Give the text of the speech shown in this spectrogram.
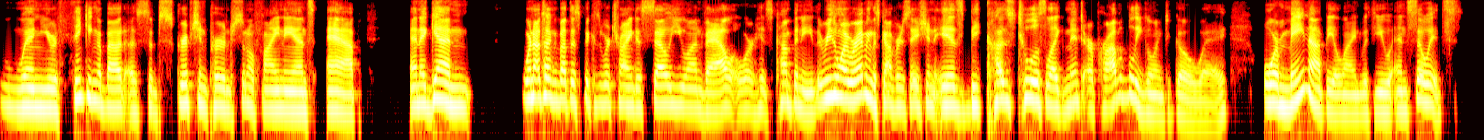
when you're thinking about a subscription personal finance app. And again, we're not talking about this because we're trying to sell you on Val or his company. The reason why we're having this conversation is because tools like Mint are probably going to go away or may not be aligned with you. And so it's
